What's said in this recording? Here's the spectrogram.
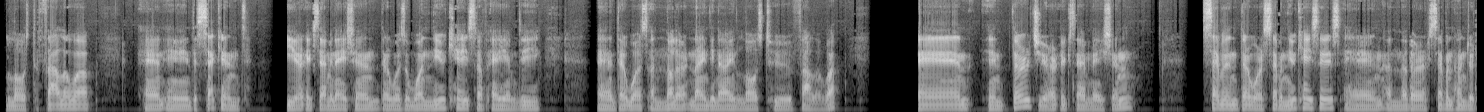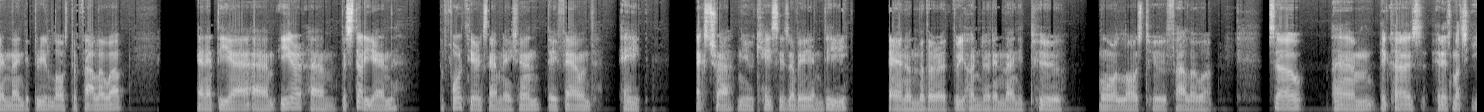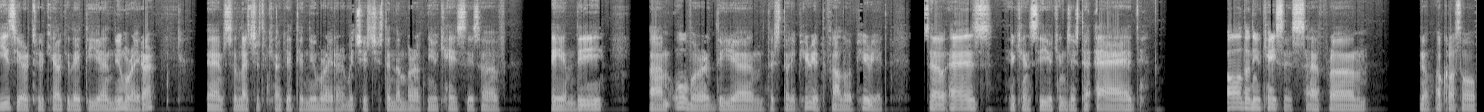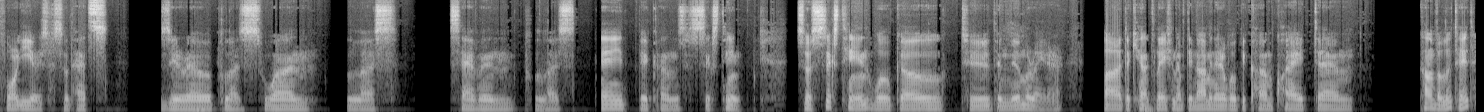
lost to follow-up. And in the second year examination, there was one new case of AMD, and there was another 99 lost to follow-up. And in third year examination, seven there were seven new cases and another 793 lost to follow-up. And at the uh, um, year, um, the study end, the fourth year examination, they found eight extra new cases of AMD and another 392 more lost to follow up. So um, because it is much easier to calculate the uh, numerator, um, so let's just calculate the numerator, which is just the number of new cases of AMD um, over the, um, the study period, the follow-up period. So as you can see, you can just add all the new cases uh, from, you know, across all four years. So that's 0 plus 1 plus 7 plus 8 becomes 16. So 16 will go to the numerator, but the calculation of denominator will become quite um, convoluted.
